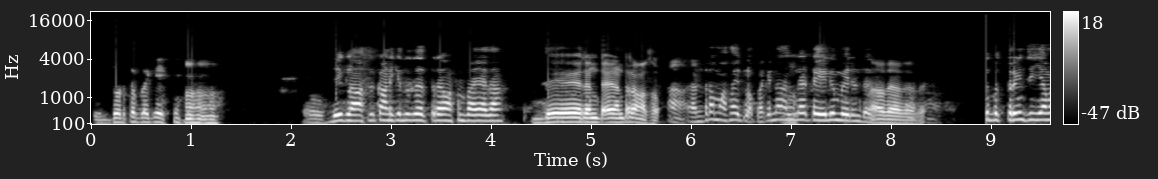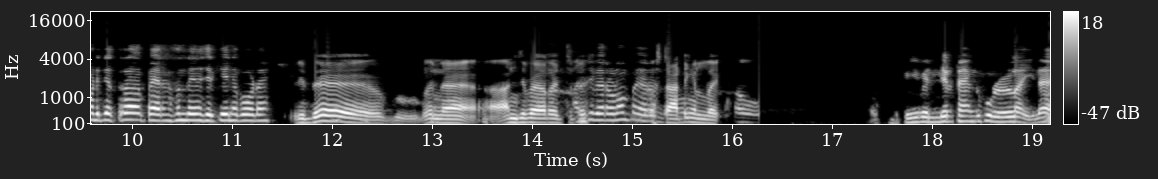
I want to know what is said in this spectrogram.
ഫുഡ് കൊടുത്തപ്പോഴേക്കേ ഇത് ഈ ഗ്ലാസ്സിൽ കാണിക്കുന്നത് എത്ര മാസം പ്രായതാ ഇത് രണ്ട് രണ്ടര മാസം. ആ രണ്ടര മാസമായിട്ടുള്ളൂ. അപ്പൊ നല്ല ടൈലും വരുന്നുണ്ട്. അതെ അതെ അതെ. ഇതിപ്പോ ഇത്രയും ചെയ്യാൻ വേണ്ടിട്ട് എത്ര പേരൻസ് എന്തായാലും ശരിക്കും അവിടെ? ഇത് പിന്നെ അഞ്ചു പേർ അഞ്ചു പേരോളം സ്റ്റാർട്ടിംഗ് ഈ വലിയൊരു ടാങ്ക് ഫുള്ളായി അല്ലേ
